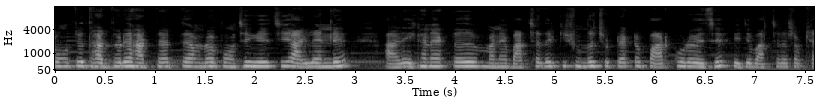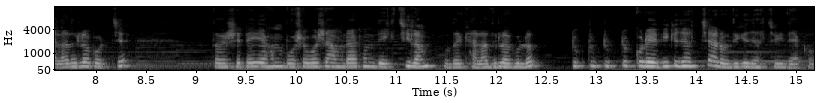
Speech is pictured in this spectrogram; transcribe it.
সমুদ্রের ধার ধরে হাঁটতে হাঁটতে আমরা পৌঁছে গিয়েছি আইল্যান্ডে আর এখানে একটা মানে বাচ্চাদের কি সুন্দর ছোট্ট একটা পার্কও রয়েছে। এই যে বাচ্চারা সব খেলাধুলো করছে। তো সেটাই এখন বসে বসে আমরা এখন দেখছিলাম ওদের খেলাধুলাগুলো। টুকটুক টুকটুক করে এদিকে যাচ্ছে আর ওদিকে যাচ্ছে ওই দেখো।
